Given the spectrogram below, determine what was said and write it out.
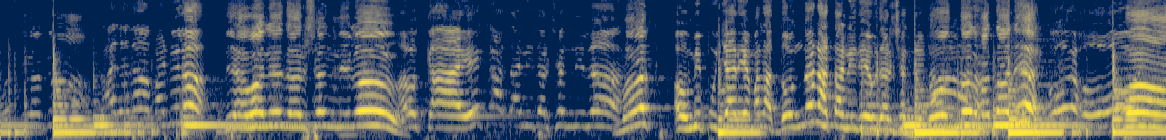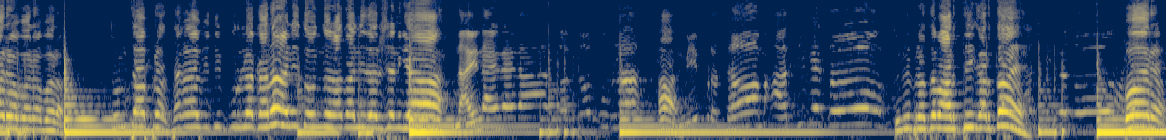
भटजी काका, काय झालं? पाटील? देवाने दर्शन दिलं. अहो काय? एक हाताने दर्शन दिलं. मग? अहो मी पुजारी आहे मला दोन दोन हाताने देव दर्शन दिलं. दोन दोन हाताने? होय हो बरं बरं बरं. तुमचा सगळा विधी पूर्ण करा आणि दोन दोन हाताने दर्शन घ्या. नाही नाही नाही ना करतो हा. मी प्रथम आरती घेतो. तुम्ही प्रथम आरती करताय? आरती घेतो. बरं.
